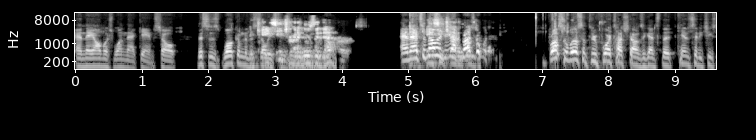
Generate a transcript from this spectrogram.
and they almost won that game. So this is welcome to the KC trying to lose the Denver. And that's another. Yeah, Russell, Russell Wilson threw four touchdowns against the Kansas City Chiefs.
